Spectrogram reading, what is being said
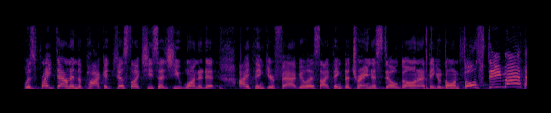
was right down in the pocket, just like she said she wanted it. I think you're fabulous. I think the train is still going. I think you're going full steam ahead.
